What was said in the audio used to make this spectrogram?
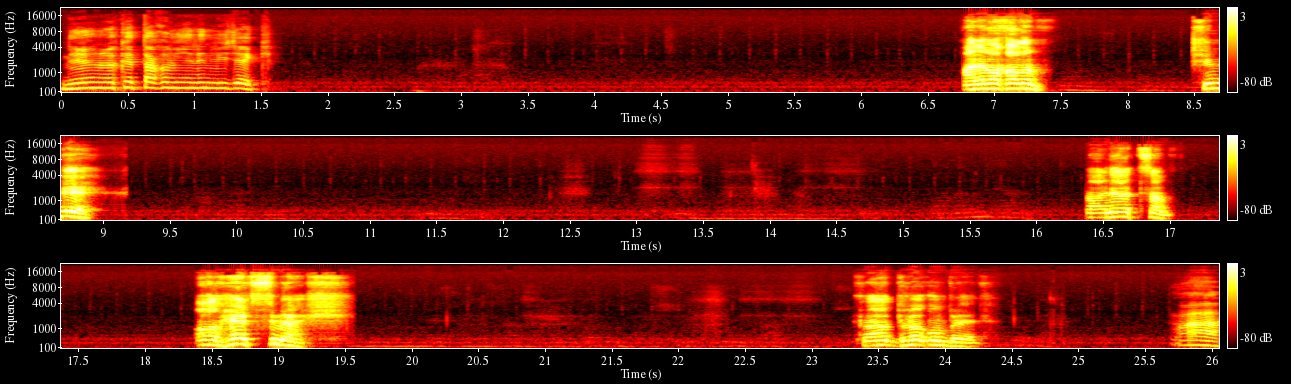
Neon roket takımı yenilmeyecek. Hadi bakalım. Şimdi. Daha ne atsam? Al head smash. Daha dragon breath. Aa,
